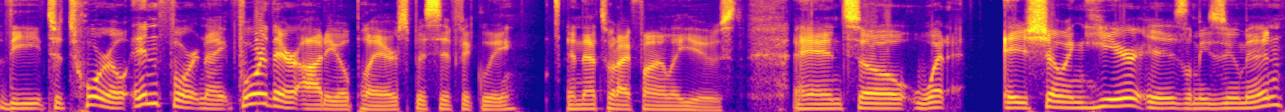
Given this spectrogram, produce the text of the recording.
the tutorial in Fortnite for their audio player specifically, and that's what I finally used. And so what is showing here is, let me zoom in.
